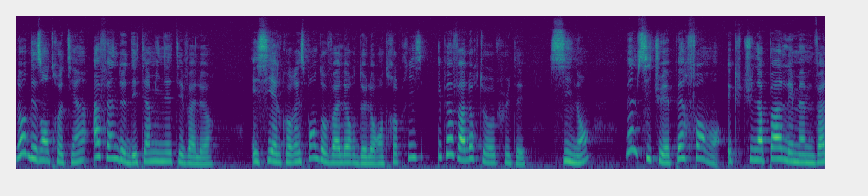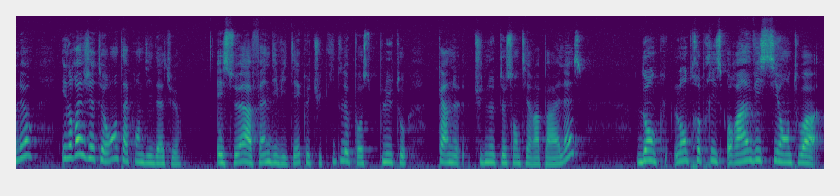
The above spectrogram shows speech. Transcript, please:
lors des entretiens afin de déterminer tes valeurs. Et si elles correspondent aux valeurs de leur entreprise, ils peuvent alors te recruter. Sinon, même si tu es performant et que tu n'as pas les mêmes valeurs, ils rejetteront ta candidature. Et ce, afin d'éviter que tu quittes le poste plus tôt car tu ne te sentiras pas à l'aise donc, l'entreprise aura investi en toi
